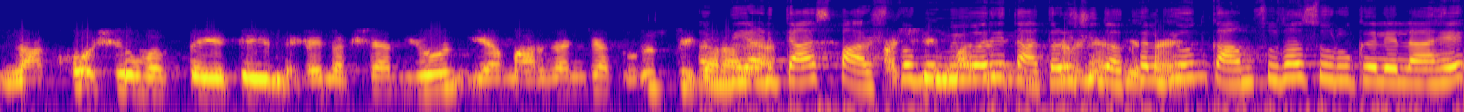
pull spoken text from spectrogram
लाखो शिवभक्त येतील हे लक्षात घेऊन या मार्गांच्या दुरुस्ती कराव्या आणि त्याच पार्श्वभूमीवर ही तातडीची दखल. घेऊन काम सुद्धा सुरू केलेलं आहे.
